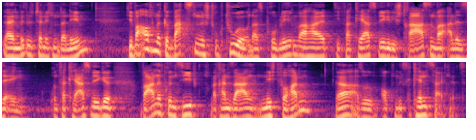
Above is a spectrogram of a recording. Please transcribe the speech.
in einem mittelständischen Unternehmen. Hier war auch eine gewachsene Struktur und das Problem war halt, die Verkehrswege, die Straßen waren alle sehr eng. Und Verkehrswege waren im Prinzip, man kann sagen, nicht vorhanden, ja, also auch nichts gekennzeichnet.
